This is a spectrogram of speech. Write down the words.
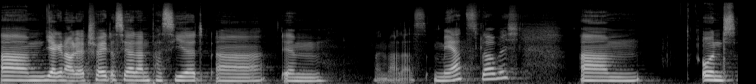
Ähm, ja, genau, der Trade ist ja dann passiert äh, im, wann war das? März, glaube ich. Ähm, und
